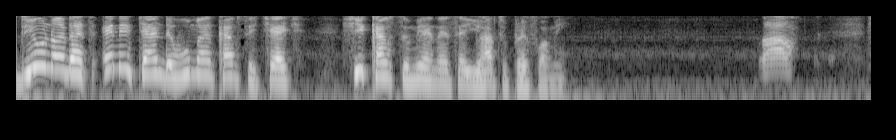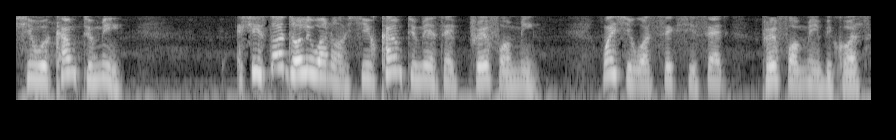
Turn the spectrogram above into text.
do you know that anytime the woman comes to church, she comes to me and they say, You have to pray for me. Wow. She will come to me. She's not the only one. Oh. She'll come to me and say, Pray for me. When she was sick, she said, Pray for me because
